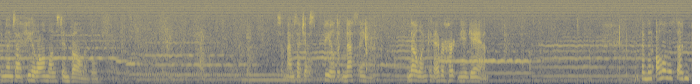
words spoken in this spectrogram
Sometimes I feel almost invulnerable. Sometimes I just feel that nothing no one can ever hurt me again. And then all of a sudden,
